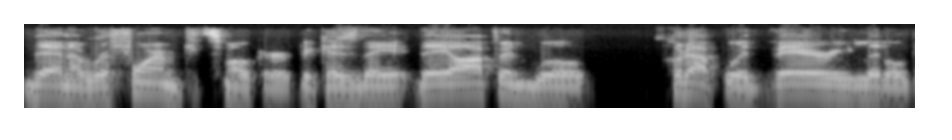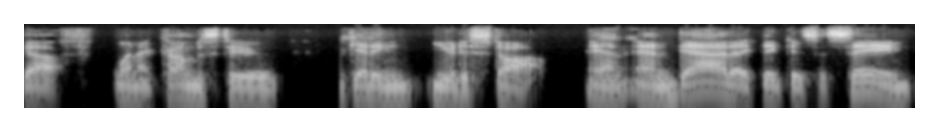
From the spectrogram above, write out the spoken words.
than a reformed smoker because they they often will put up with very little guff when it comes to getting you to stop. And and dad, I think, is the same.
